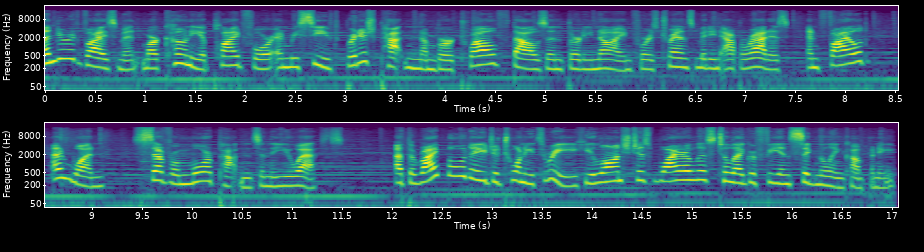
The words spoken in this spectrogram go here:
Under advisement, Marconi applied for and received British patent number 12039 for his transmitting apparatus and filed and won several more patents in the US. At the ripe old age of 23, he launched his wireless telegraphy and signaling company,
